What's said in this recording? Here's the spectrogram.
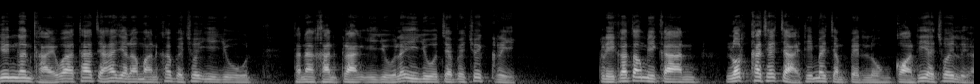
ยื่นเงื่อนไขว่าถ้าจะให้เยอรมันเข้าไปช่วย EU ธนาคารกลาง EU และ EU จะไปช่วยกรีก กรีกก็ต้องมีการ ลดค่าใช้จ่ายที่ไม่จำเป็นลงก่อนที่จะช่วยเหลือ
